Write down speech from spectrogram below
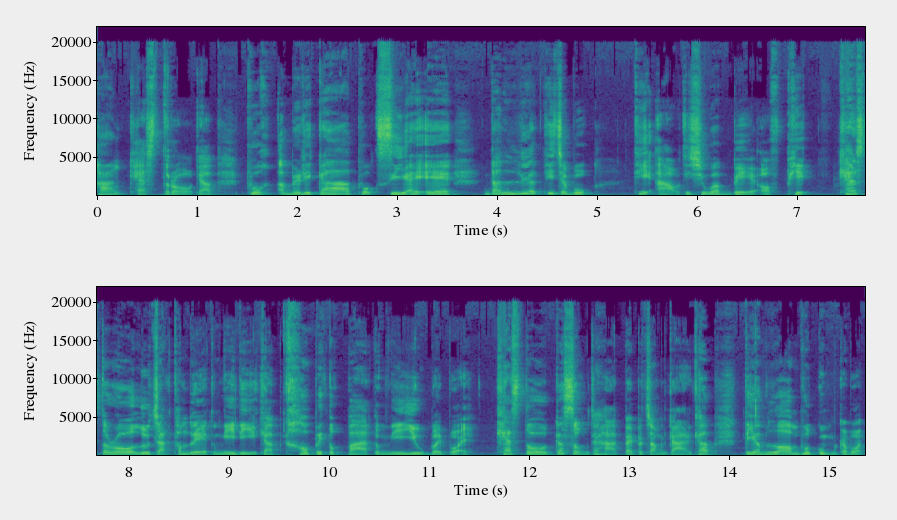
ข้างแคสโตรครับ พวกอเมริกาพวก CIA ดันเลือกที่จะบุกที่อ่าวที่ชื่อว่า Bay of Pig แคสโตรรู้จักทำเลตรงนี้ดีครับ เขาไปตกปลาตรงนี้อยู่บ่อยๆ แคสโตก็ส่งทหารไปประจำการครับ เตรียมล้อมพวกกลุ่มกบฏ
